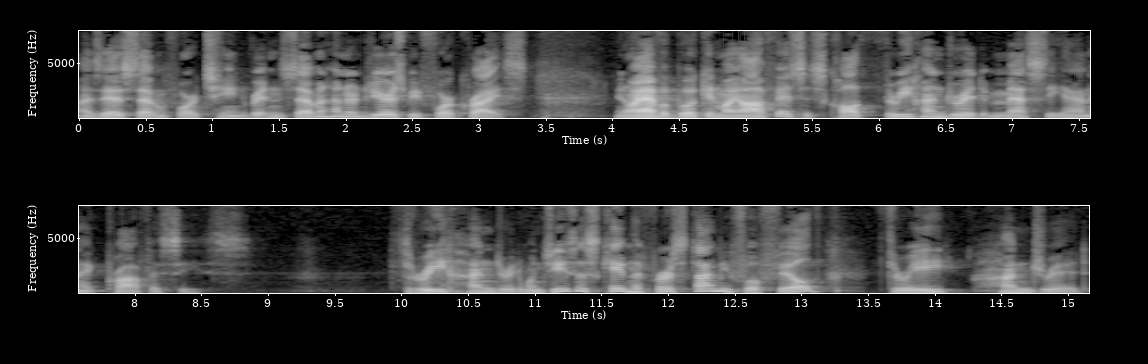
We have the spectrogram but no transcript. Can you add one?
Isaiah 7:14, written 700 years before Christ. You know, I have a book in my office. It's called 300 Messianic Prophecies. 300. When Jesus came the first time, he fulfilled 300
